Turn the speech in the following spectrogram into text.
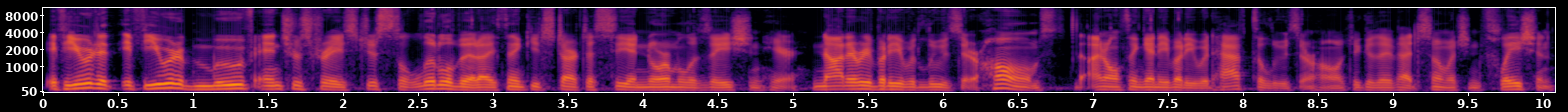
if you were to if you were to move interest rates just a little bit, I think you'd start to see a normalization here. Not everybody would lose their homes. I don't think anybody would have to lose their homes because they've had so much inflation.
